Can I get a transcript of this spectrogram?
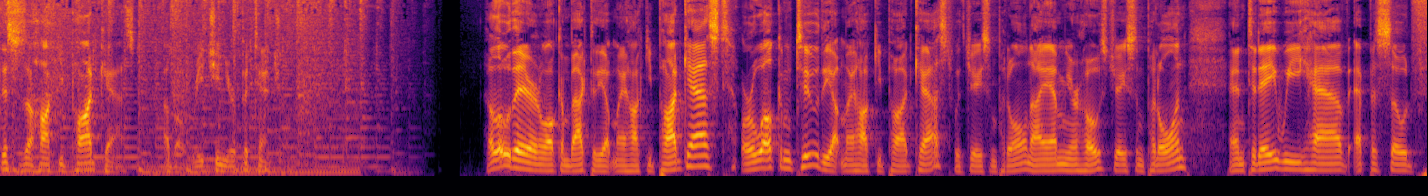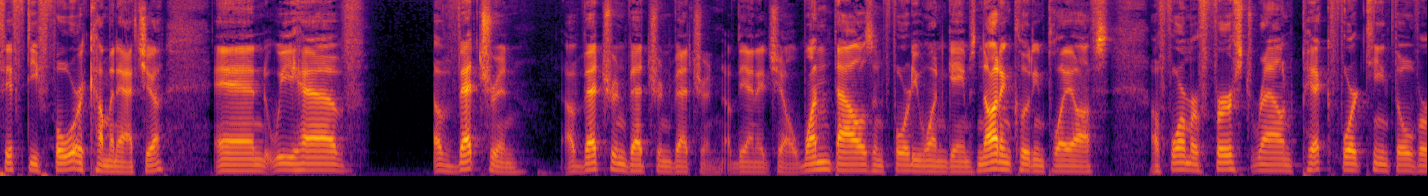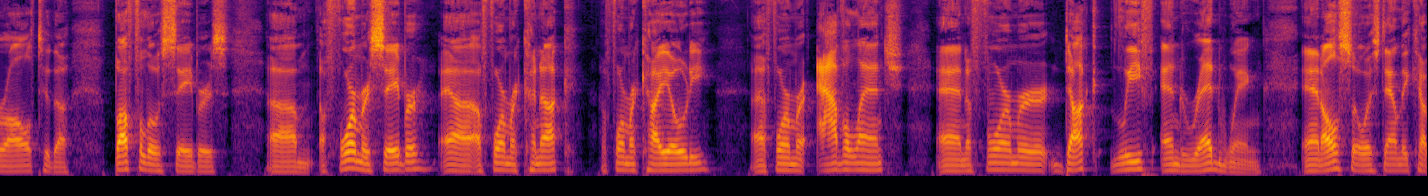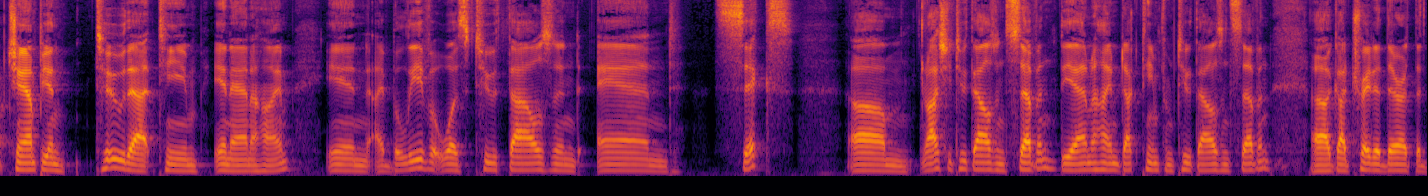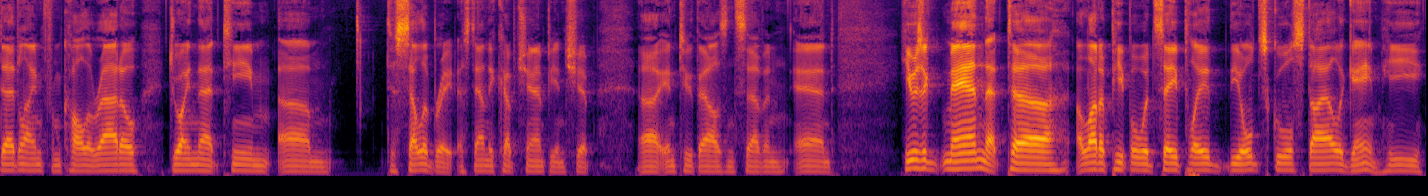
This is a hockey podcast about reaching your potential. Hello there, and welcome back to the Up My Hockey Podcast, or welcome to the Up My Hockey Podcast with Jason Podollan. I am your host, Jason Podollan, and today we have episode 54 coming at you, and we have a veteran, a veteran, veteran, veteran of the NHL, 1,041 games, not including playoffs, a former first round pick, 14th overall to the Buffalo Sabres, um, a former Sabre, uh, a former Canuck a former Coyote, a former Avalanche, and a former Duck, Leaf, and Red Wing, and also a Stanley Cup champion to that team in Anaheim in, I believe it was 2006. Um, actually, 2007, the Anaheim Duck team from 2007 uh, got traded there at the deadline from Colorado, joined that team um, to celebrate a Stanley Cup championship uh, in 2007. And he was a man that uh, a lot of people would say played the old school style of game. He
